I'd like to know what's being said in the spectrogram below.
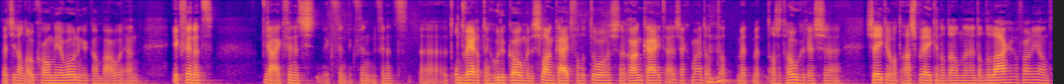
dat je dan ook gewoon meer woningen kan bouwen. En ik vind het, ja, ik vind het, ik vind, ik vind, vind het, eh, het ontwerp ten goede komen, de slankheid van de torens, de rankheid, hè, zeg maar. Dat, Mhm. dat met, met, als het hoger is, eh, zeker wat aansprekender dan, eh, dan de lagere variant.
